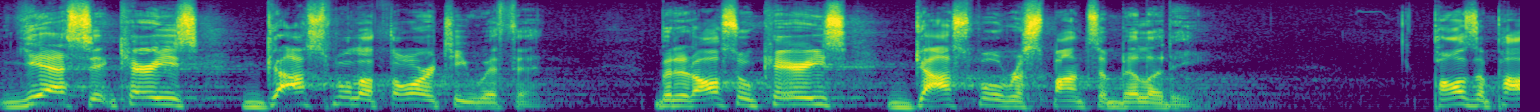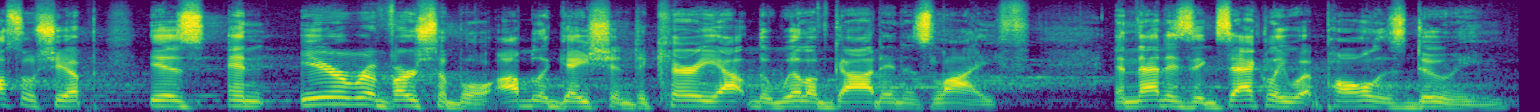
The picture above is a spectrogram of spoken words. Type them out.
yes, it carries gospel authority with it, but it also carries gospel responsibility. Paul's apostleship is an irreversible obligation to carry out the will of God in his life. And that is exactly what Paul is doing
